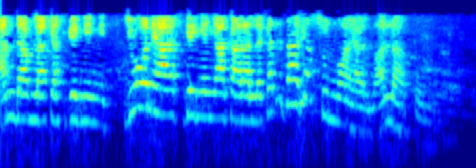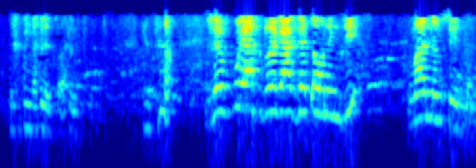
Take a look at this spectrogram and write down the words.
አንድ አምላክ ያስገኘኝ የሆነ ያስገኘኝ አካል አለ ከተ ታዲያ እሱን ነው ያልነው አላህ እኮ ልቡ ያስረጋገጠውን እንጂ ማንም ሰው የለም።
